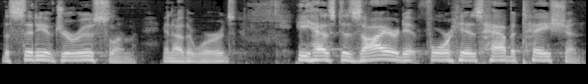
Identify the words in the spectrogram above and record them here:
the city of Jerusalem, in other words, he has desired it for his habitation.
